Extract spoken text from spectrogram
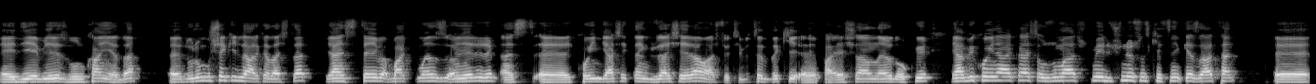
e, diyebiliriz Vulkanya'da. E, durum bu şekilde arkadaşlar. Yani siteye bakmanızı öneririm. Yani, e, coin gerçekten güzel şeyler amaçlıyor. Twitter'daki e, paylaşılanları da okuyun. Yani bir coin'i arkadaşlar uzun vadeli tutmayı düşünüyorsanız kesinlikle zaten e,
